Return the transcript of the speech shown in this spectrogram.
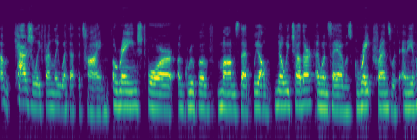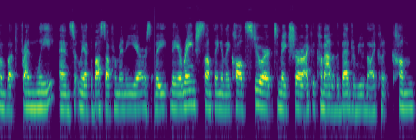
I'm casually friendly with at the time arranged for a group of moms that we all know each other. I wouldn't say I was great friends with any of them, but friendly and certainly at the bus stop for many years they they arranged something and they called Stuart to make sure I could come out of the bedroom even though I couldn't come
